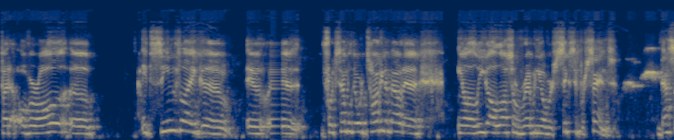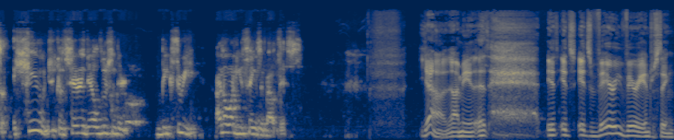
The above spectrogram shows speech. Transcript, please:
but overall, uh, it seems like, uh, uh, for example, they were talking about a you know a legal loss of revenue over sixty percent. That's huge considering they're losing their big three. I know what you think about this. Yeah, I mean, it, it, it's it's very very interesting,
